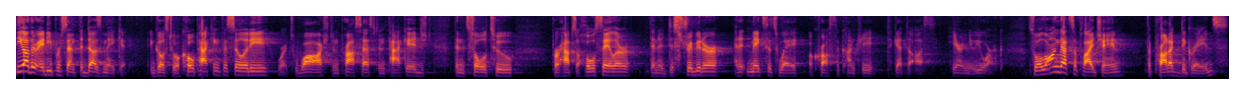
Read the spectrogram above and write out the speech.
The other 80% that does make it, it goes to a co-packing facility where it's washed and processed and packaged, then it's sold to perhaps a wholesaler, then a distributor, and it makes its way across the country to get to us here in New York. So along that supply chain, the product degrades,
